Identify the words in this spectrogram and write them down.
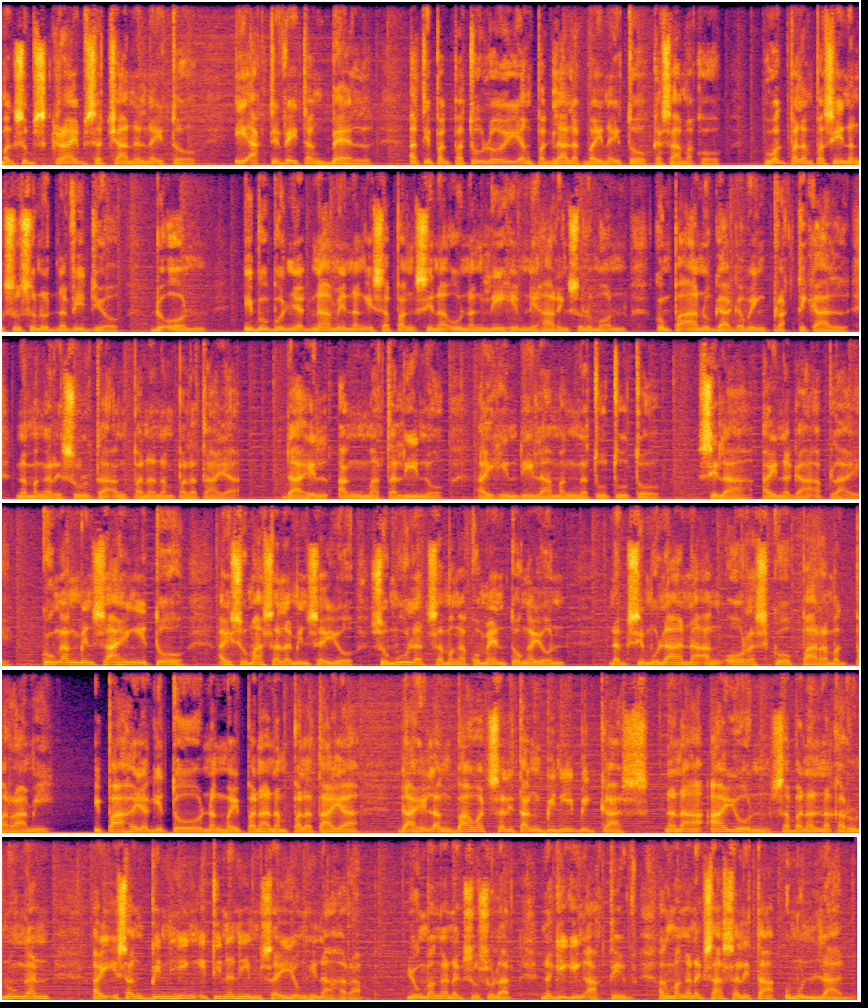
mag-subscribe sa channel na ito, i-activate ang bell at ipagpatuloy ang paglalakbay na ito kasama ko. Huwag palampasin ang susunod na video. Doon, ibubunyag namin ang isa pang sinaunang lihim ni Haring Solomon kung paano gagawing praktikal na mga resulta ang pananampalataya. Dahil ang matalino ay hindi lamang natututo, sila ay nag apply Kung ang mensaheng ito ay sumasalamin sa iyo, sumulat sa mga komento ngayon, nagsimula na ang oras ko para magparami. Ipahayag ito ng may pananampalataya dahil ang bawat salitang binibigkas na naaayon sa banal na karunungan ay isang binhing itinanim sa iyong hinaharap. Yung mga nagsusulat, nagiging active. Ang mga nagsasalita, umunlad.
